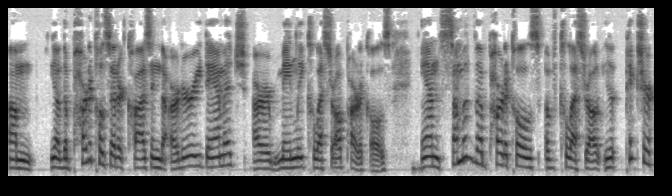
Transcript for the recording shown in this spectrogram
um, you know the particles that are causing the artery damage are mainly cholesterol particles and some of the particles of cholesterol you know, picture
